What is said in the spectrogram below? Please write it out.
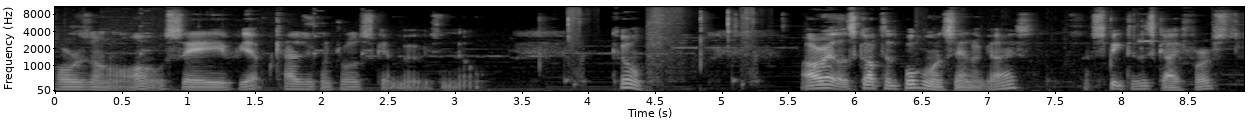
horizontal autosave, yep, casual controls, skip moves, no. Cool. Alright, let's go up to the Pokemon Center, guys. Let's speak to this guy first.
